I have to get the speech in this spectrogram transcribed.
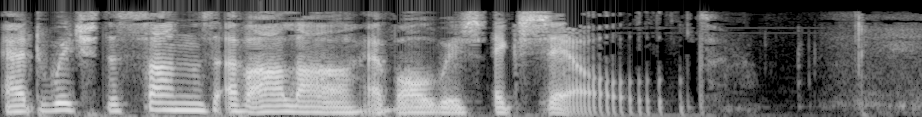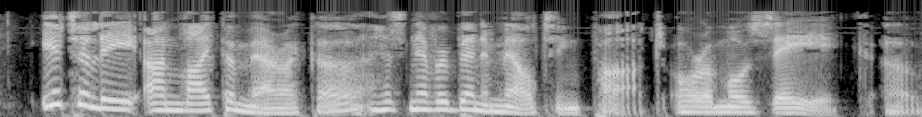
at which the sons of Allah have always excelled. Italy, unlike America, has never been a melting pot or a mosaic of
